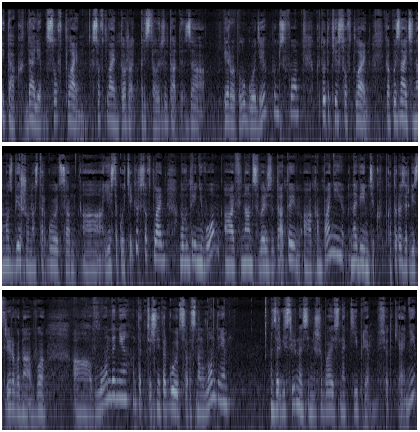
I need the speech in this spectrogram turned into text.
Итак, далее, Softline. Softline тоже представил результаты за первое полугодие по МСФО. Кто такие Softline? Как вы знаете, на Мосбирже у нас торгуется, а, есть такой тикер Softline, но внутри него а, финансовые результаты а, компании Навентик, которая зарегистрирована в, в Лондоне, точнее торгуется в основном в Лондоне, зарегистрирована, если не ошибаюсь, на Кипре все-таки они.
